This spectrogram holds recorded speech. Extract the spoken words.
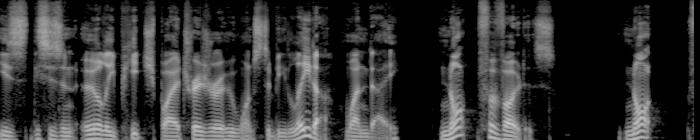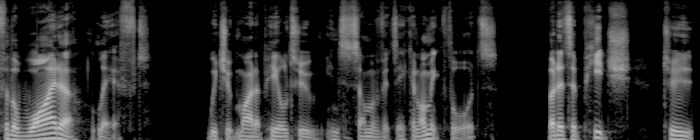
is this is an early pitch by a treasurer who wants to be leader one day, not for voters, not for the wider left, which it might appeal to in some of its economic thoughts, but it's a pitch to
